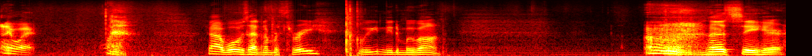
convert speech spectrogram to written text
Anyway. God, what was that? Number three? We need to move on. Let's see here.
